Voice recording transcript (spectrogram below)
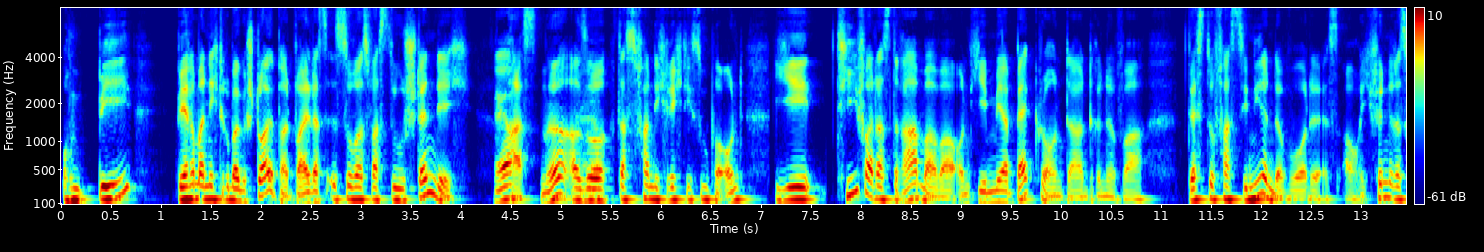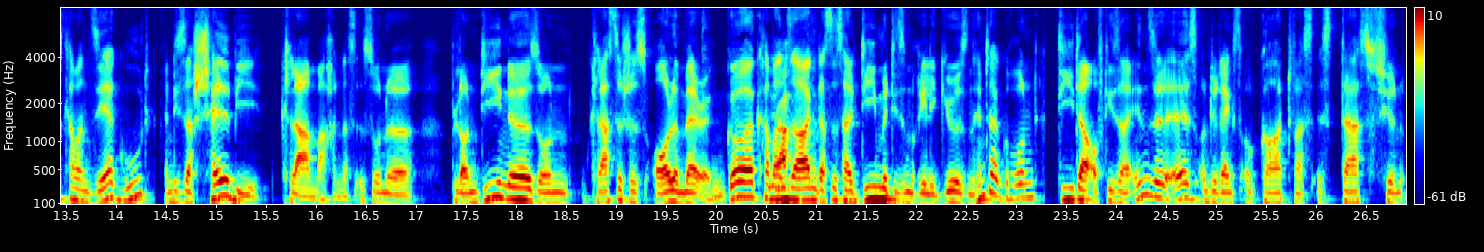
und B, wäre man nicht drüber gestolpert, weil das ist sowas, was du ständig Ja. hast. Ne? Also das fand ich richtig super. Und je tiefer das Drama war und je mehr Background da drin war, desto faszinierender wurde es auch. Ich finde, das kann man sehr gut an dieser Shelby klar machen. Das ist so eine Blondine, so ein klassisches All-American Girl, kann man Ja. sagen. Das ist halt die mit diesem religiösen Hintergrund, die da auf dieser Insel ist und du denkst, oh Gott, was ist das für ein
